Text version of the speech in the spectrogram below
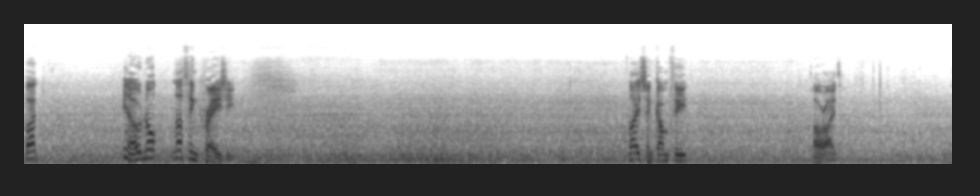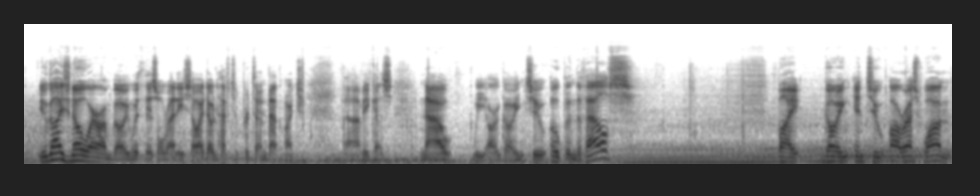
But, you know, not nothing crazy. Nice and comfy. All right. You guys know where I'm going with this already, so I don't have to pretend that much. Uh, because now we are going to open the valves by going into RS1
